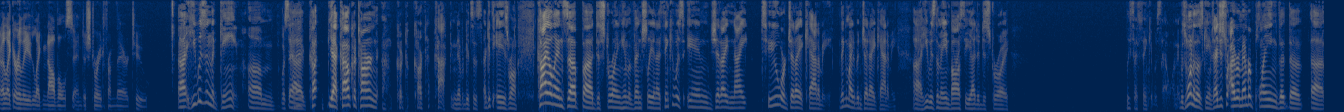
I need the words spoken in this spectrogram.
uh, like early like novels and destroyed from there too. Uh, he was in the game. Um, Was that uh? Ky- yeah, Kyle Katarn. Cock never gets his. I get the A's wrong. Kyle ends up uh, destroying him eventually, and I think it was in Jedi Knight Two or Jedi Academy. I think it might have been Jedi Academy. Uh, he was the main boss that you had to destroy. At least I think it was that one. It was one of those games. I just I remember playing the the uh,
